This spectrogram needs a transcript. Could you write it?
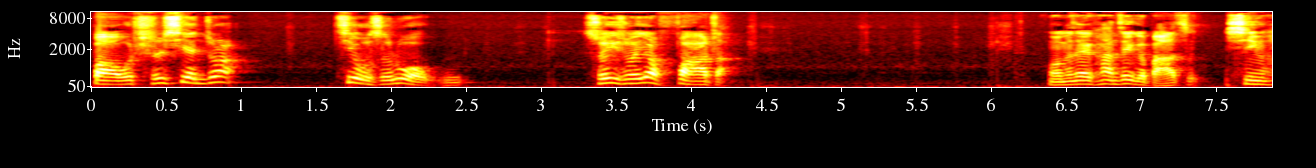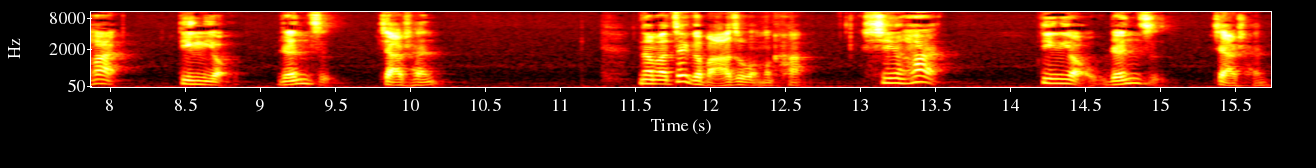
保持现状就是落伍。所以说要发展。我们再看这个八字：辛亥、丁酉、壬子、甲辰。那么这个八字我们看辛亥、丁酉、壬子、甲辰。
